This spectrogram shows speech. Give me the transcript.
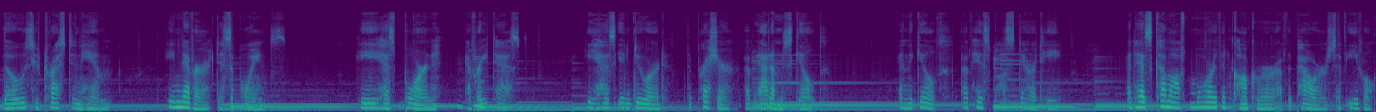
Those who trust in him, he never disappoints. He has borne every test. He has endured the pressure of Adam's guilt and the guilt of his posterity, and has come off more than conqueror of the powers of evil.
